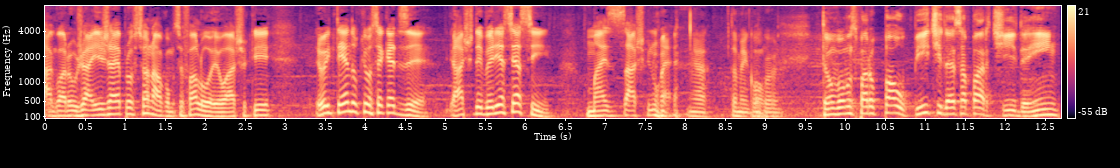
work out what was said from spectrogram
Agora, o Jair já é profissional, como você falou. Eu acho que. Eu entendo o que você quer dizer. Acho que deveria ser assim, mas acho que não é. É, também concordo. Então vamos para o palpite dessa partida, hein?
